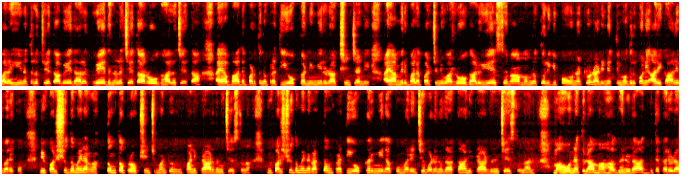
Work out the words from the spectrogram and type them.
బలహీనతల చేత వేదాల వేదనల చేత రోగాల చేత ఆయా బాధపడుతున్న ప్రతి ఒక్కరిని మీరు రక్షించండి. అయా మీరు బలపరచని వారి రోగాలు ఏ సునామంలో తొలగిపోనట్లు నడినెత్తి మొదలుకొని అరికాని వరకు మీ పరిశుద్ధమైన రక్తంతో ప్రోక్షించమంటు పని ప్రార్థన చేస్తున్నా. మీ పరిశుద్ధమైన రక్తం ప్రతి ఒక్కరి మీద కుమ్మరి గాక అని ప్రార్థన చేస్తున్నాను. మహోన్నతుడా మహాగణుడా అద్భుతకరుడా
